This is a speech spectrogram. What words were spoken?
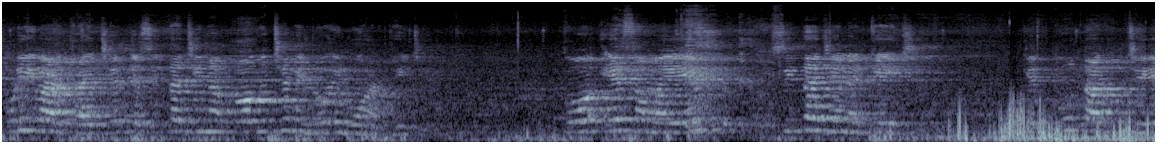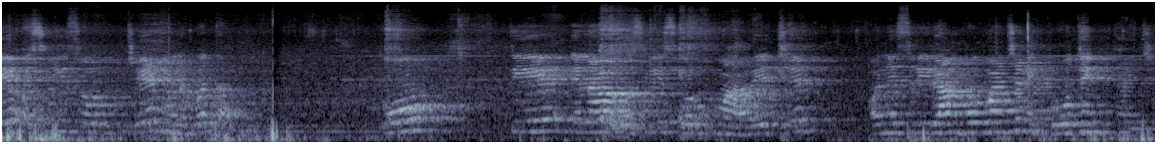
થોડી વાર થાય છે તે સીતાજીના પગ છે ને લોહી મોહાર થઈ જાય. તો એ સમયે સીતાજીને કહે છે કે તું તારું જે અસલી સ્વરૂપ છે મને બતાવ તો તે તેના અસલી સ્વરૂપમાં આવે છે અને શ્રી રામ ભગવાન છે ને ક્રોધિત થાય છે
